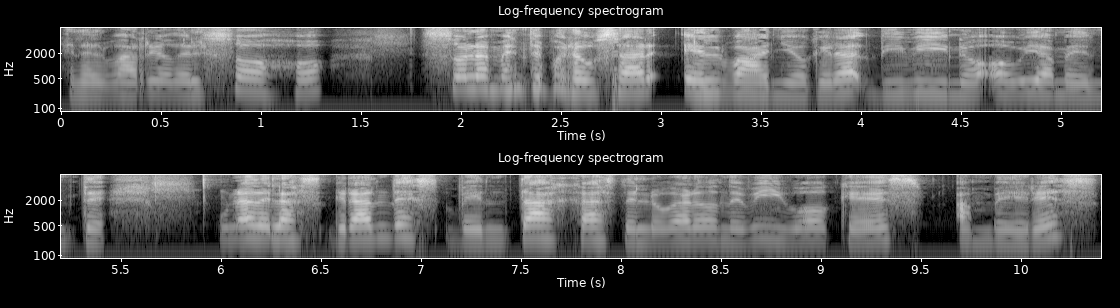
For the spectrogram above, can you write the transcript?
en el barrio del Soho, solamente para usar el baño, que era divino, obviamente. Una de las grandes ventajas del lugar donde vivo, que es Amberes,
